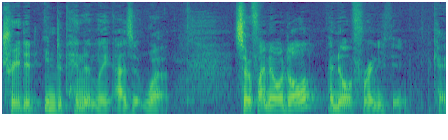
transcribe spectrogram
treated independently, as it were. So if I know a dollar, I know it for anything, okay?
